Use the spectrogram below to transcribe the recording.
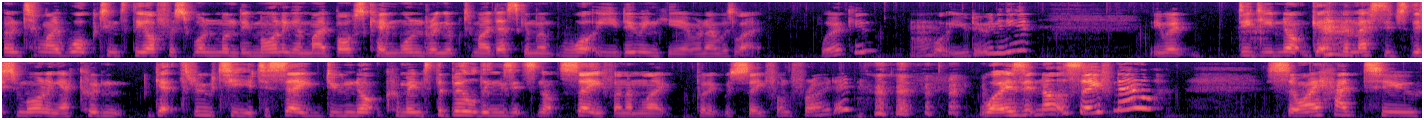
until I walked into the office one Monday morning and my boss came wandering up to my desk and went, "What are you doing here?" And I was like, "Working." Mm. What are you doing here? He went, Did you not get the message this morning? I couldn't get through to you to say, Do not come into the buildings, it's not safe. And I'm like, But it was safe on Friday? Why is it not safe now? So I had to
